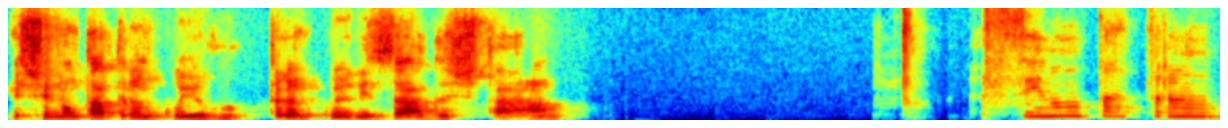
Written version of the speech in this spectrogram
E se não tá tranquilo, tranquilizado está, ó. Se não tá tranquilo,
